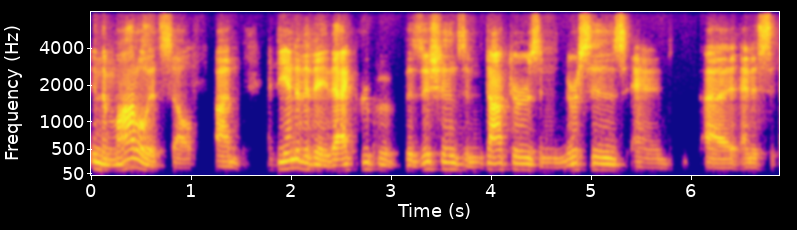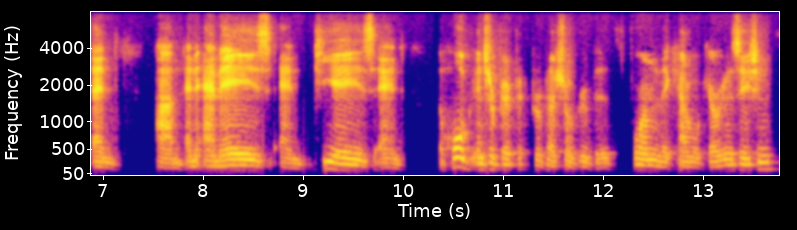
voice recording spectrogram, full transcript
In the model itself, um, at the end of the day, that group of physicians and doctors and nurses and uh, and and um, and MAs and PAs and the whole interprofessional group that form the accountable care organization.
